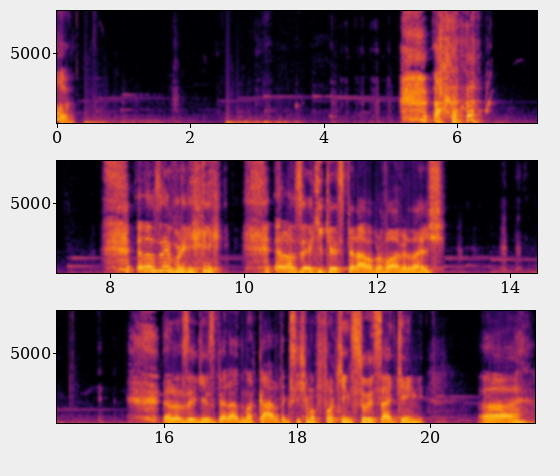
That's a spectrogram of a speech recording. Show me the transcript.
eu não sei porquê. Eu não sei o que, que eu esperava, pra falar a verdade. Eu não sei o que esperar de uma carta que se chama fucking Suicide King. Ah.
